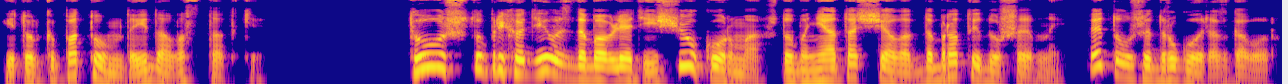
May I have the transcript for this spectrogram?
и только потом доедал остатки. То, что приходилось добавлять еще корма, чтобы не отощал от доброты душевной, это уже другой разговор.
